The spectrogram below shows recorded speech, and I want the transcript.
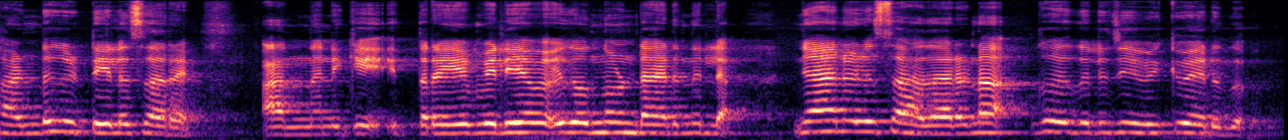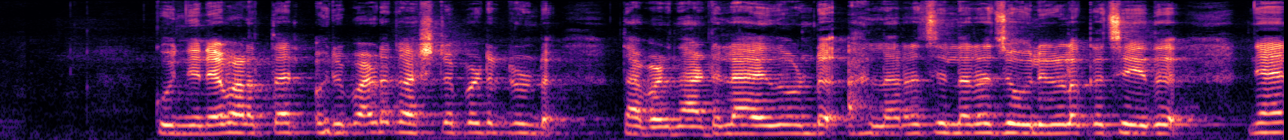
കണ്ടു കിട്ടിയില്ല സാറേ അന്ന് എനിക്ക് ഇത്രയും വലിയ ഇതൊന്നും ഉണ്ടായിരുന്നില്ല. ഞാനൊരു സാധാരണ ഇതിൽ ജീവിക്കുമായിരുന്നു കുഞ്ഞിനെ വളർത്താൻ ഒരുപാട് കഷ്ടപ്പെട്ടിട്ടുണ്ട്. തമിഴ്നാട്ടിലായതുകൊണ്ട് അല്ലറ ചില്ലറ ജോലികളൊക്കെ ചെയ്ത് ഞാൻ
